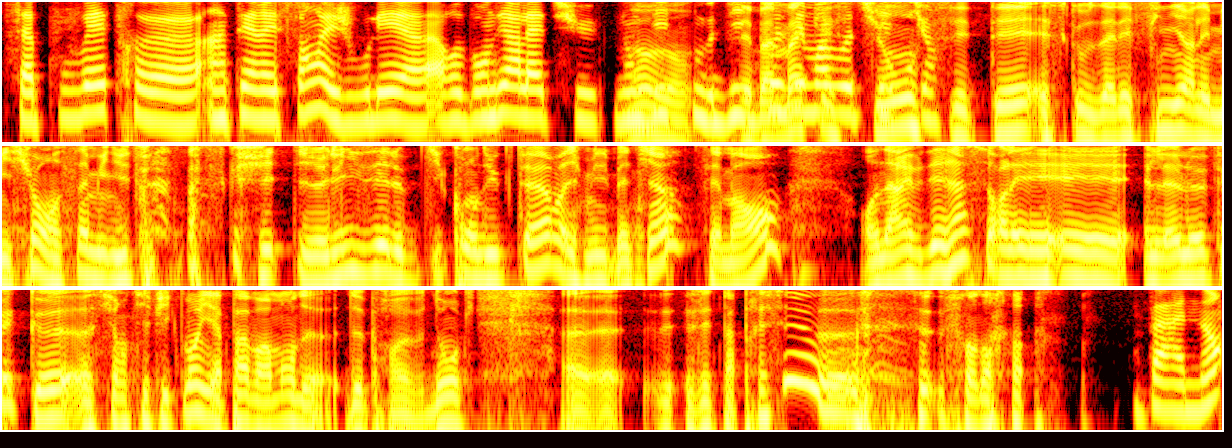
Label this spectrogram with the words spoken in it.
ça pouvait être intéressant et je voulais rebondir là-dessus. Donc dites, dites eh ben, posez-moi votre question c'était est-ce que vous allez finir l'émission en 5 minutes? Parce que je lisais le petit conducteur et je me dis bah tiens c'est marrant. On arrive déjà sur les, le, fait que scientifiquement il n'y a pas vraiment de, de preuves. Donc vous n'êtes pas pressé Sandra? Bah non,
